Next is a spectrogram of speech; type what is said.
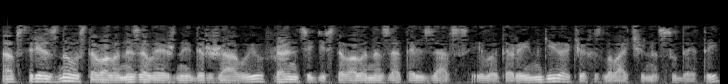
Австрія знову ставала незалежною державою, Франція діставала назад Ельзас і Лотарингію, а Чехословаччина Судети.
